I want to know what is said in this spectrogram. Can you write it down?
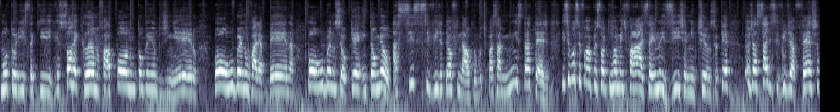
motorista que só reclama, fala, pô, não tô ganhando dinheiro, pô, Uber não vale a pena, pô, Uber não sei o que, então, meu, assista esse vídeo até o final, que eu vou te passar a minha estratégia. E se você for uma pessoa que realmente fala, ah, isso aí não existe, é mentira, não sei o que, meu, já sai desse vídeo, já fecha,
